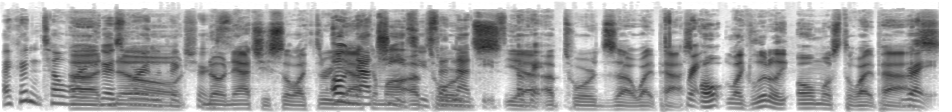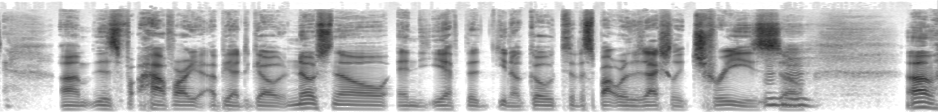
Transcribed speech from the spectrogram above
I couldn't tell where Uh, you guys no, were in the pictures. No, Naches. So like through Oh, Yakima Naches. up You towards yeah, Okay. up towards uh, White Pass. Right. Oh, like literally almost to White Pass. Right. Um, is f- how far up you had to go. No snow, and you have to you know go to the spot where there's actually trees. So. Um,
